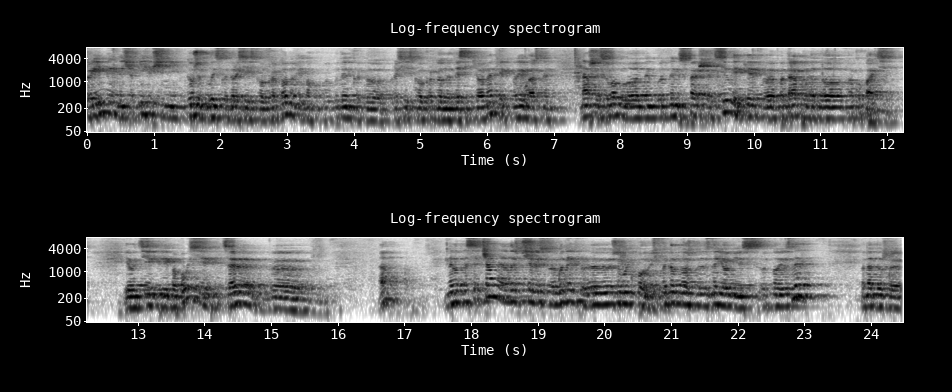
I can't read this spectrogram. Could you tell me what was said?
України, на Чернігівщині, дуже близько до російського кордону. Від будинку до російського кордону 10 кілометрів. Ну і власне наше село було одним, одним з перших сіл, яке потрапило до окупації. І оці дві бабусі це. Е? Не односельчани, але через вони е, живуть поруч. Ми давно знайомі з одною з них. Вона дуже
